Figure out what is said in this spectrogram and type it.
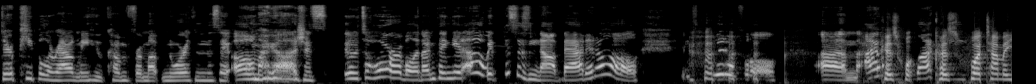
there are people around me who come from up north and they say, oh my gosh, it's, it's horrible. And I'm thinking, oh, it, this is not bad at all. It's beautiful. Um, because because what time of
